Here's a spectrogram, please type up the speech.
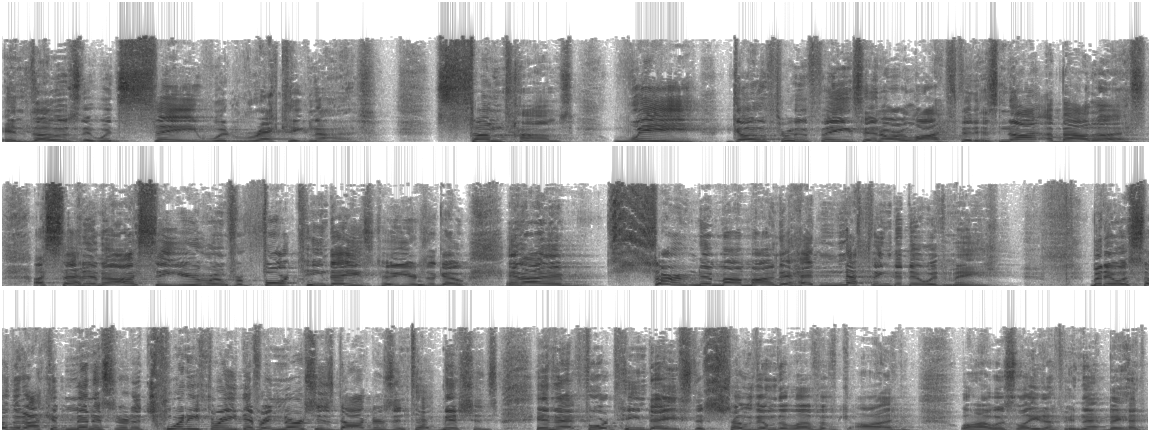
And those that would see would recognize. Sometimes we go through things in our life that is not about us. I sat in an ICU room for 14 days two years ago, and I am certain in my mind it had nothing to do with me but it was so that I could minister to 23 different nurses, doctors, and technicians in that 14 days to show them the love of God while I was laid up in that bed.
